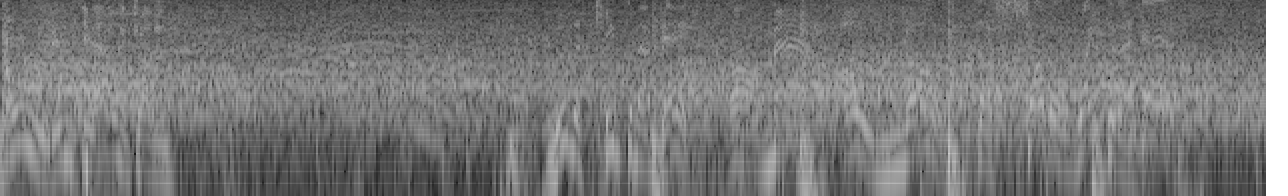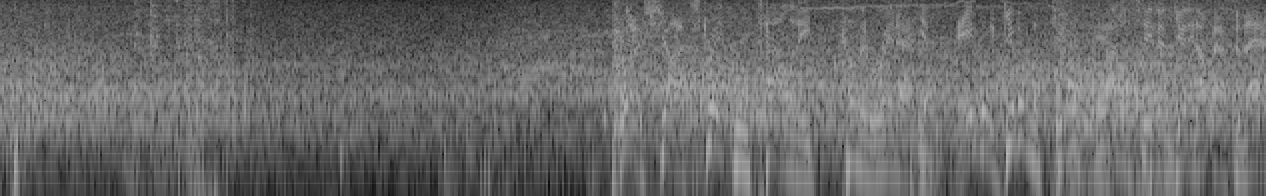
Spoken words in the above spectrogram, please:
Oh, didn't see that one coming. Lumis keeps him at bay. Oh, man. Oh, no. The shovel right to the head. What a shot. Straight brutality coming right at you. Able to give him the slip. I don't see them getting up after that.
